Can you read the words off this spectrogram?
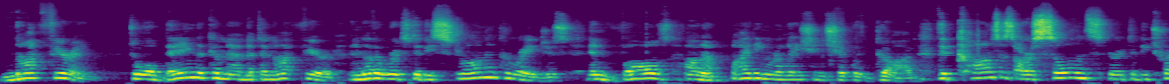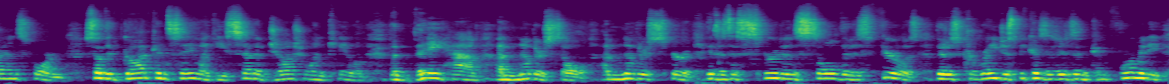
not fearing, to obeying the commandment to not fear, in other words, to be strong and courageous, involves an abiding relationship with God that causes our soul and spirit to be transformed so that God can say, like he said of Joshua and Caleb, that they have another soul, another spirit. It is a spirit and a soul that is fearless, that is courageous because it is in conformity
